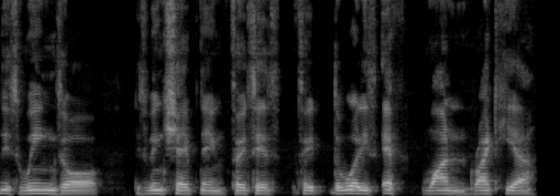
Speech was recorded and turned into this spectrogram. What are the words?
these wings or this wing shape thing. So it says, so it, the word is F1 right here.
